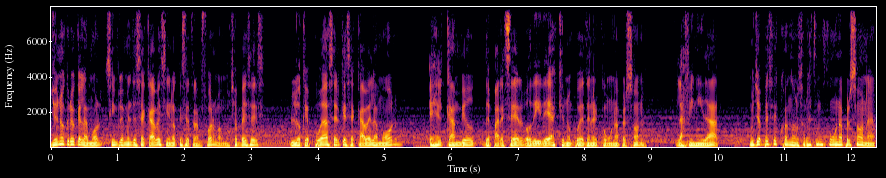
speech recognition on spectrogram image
Yo no creo que el amor simplemente se acabe, sino que se transforma. Muchas veces lo que puede hacer que se acabe el amor es el cambio de parecer o de ideas que uno puede tener con una persona. La afinidad. Muchas veces cuando nosotros estamos con una persona,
